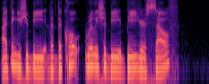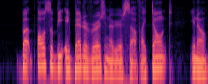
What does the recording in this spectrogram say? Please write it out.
I think you should be the the quote really should be be yourself, but also be a better version of yourself. Like, don't you know,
